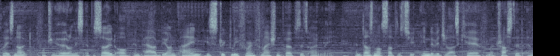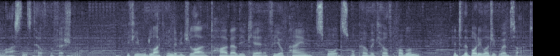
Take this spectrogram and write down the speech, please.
Please note, what you heard on this episode of Empowered Beyond Pain is strictly for information purposes only and does not substitute individualised care from a trusted and licensed health professional. If you would like individualised, high value care for your pain, sports, or pelvic health problem, head to the Bodylogic website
